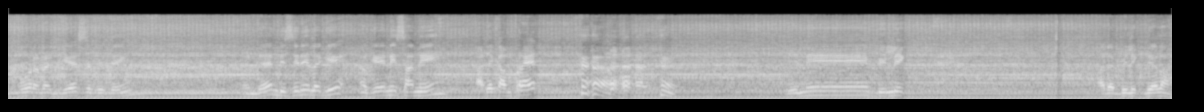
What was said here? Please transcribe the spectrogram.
dapur, ada gas, everything. And then di sini lagi, okay ini Sunny. Ada kampret. Ini bilik. Ada bilik dia lah.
